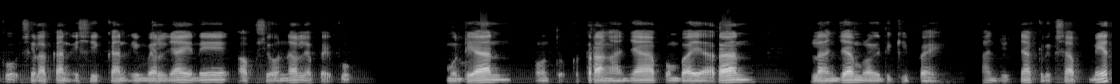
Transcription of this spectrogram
Ibu? Silakan isikan emailnya ini opsional ya Pak Ibu. Kemudian untuk keterangannya pembayaran belanja melalui DigiPay. Selanjutnya klik submit.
